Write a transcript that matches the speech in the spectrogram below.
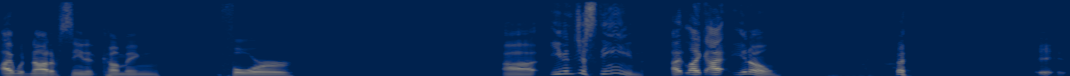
I would not have seen it coming for uh even Justine. I like I you know it-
